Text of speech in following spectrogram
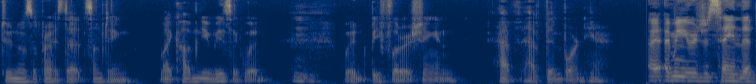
to no surprise that something like Hub New Music would hmm. Would be flourishing and have have been born here. I, I mean, you were just saying that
